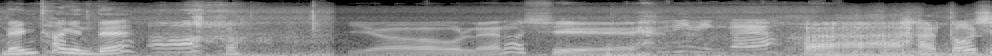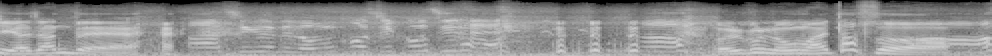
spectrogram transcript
냉탕인데? 어, 이야 레나 씨 그림인가요? 와 도시 여잔데 아, 지금 근데 너무 꼬질꼬질해. 어. 얼굴 너무 많이 탔어 어.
